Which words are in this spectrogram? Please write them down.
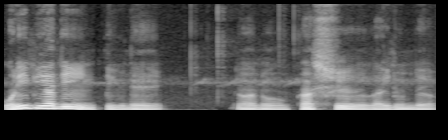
オリビア・ディーンっていうね、あの、歌手がいるんだよ。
